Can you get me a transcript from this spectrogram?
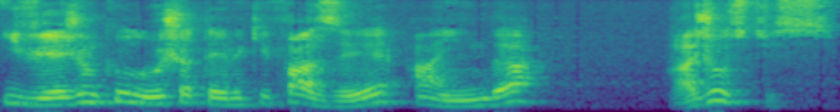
E vejam que o Lucha teve que fazer ainda ajustes.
